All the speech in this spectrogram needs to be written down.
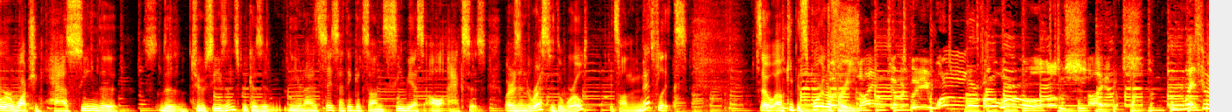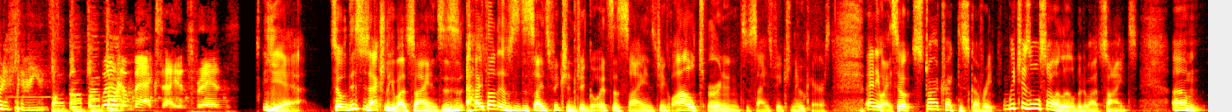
or watching has seen the the two seasons because in the United States, I think it's on CBS All Access, whereas in the rest of the world, it's on Netflix. So I'll keep it spoiler free. Scientifically wonderful world of science. What sort of science? Welcome back, science friends. Yeah. So this is actually about science. Is, I thought it was the science fiction jingle. It's a science jingle. I'll turn it into science fiction. Who cares? Anyway, so Star Trek Discovery, which is also a little bit about science. Um,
